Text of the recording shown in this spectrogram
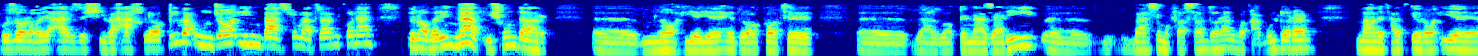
گزاره های ارزشی و اخلاقی و اونجا این بحث رو مطرح می‌کنن. بنابراین نه ایشون در ناحیه ادراکات در واقع نظری بحث مفصل دارن و قبول دارن. معرفت گرایی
